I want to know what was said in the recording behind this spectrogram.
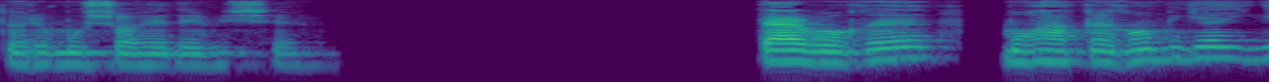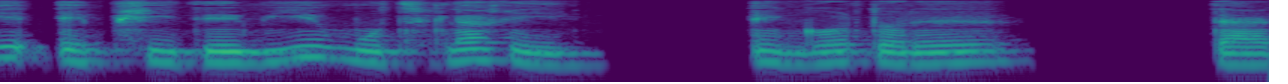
داره مشاهده میشه. در واقع محققان میگن یه اپیدمی مطلقی انگار داره در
